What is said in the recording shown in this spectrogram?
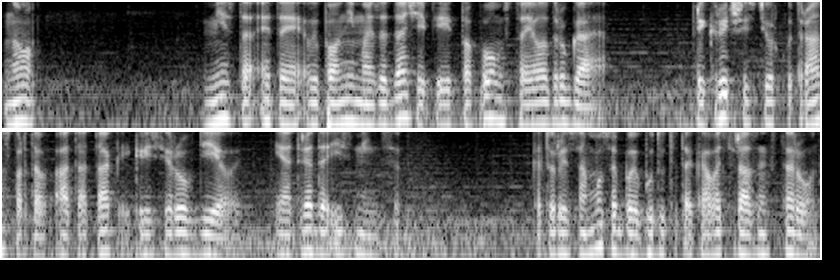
но... Вместо этой выполнимой задачи перед Поповым стояла другая. Прикрыть шестерку транспортов от атак и крейсеров Девы и отряда эсминцев, которые само собой будут атаковать с разных сторон,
